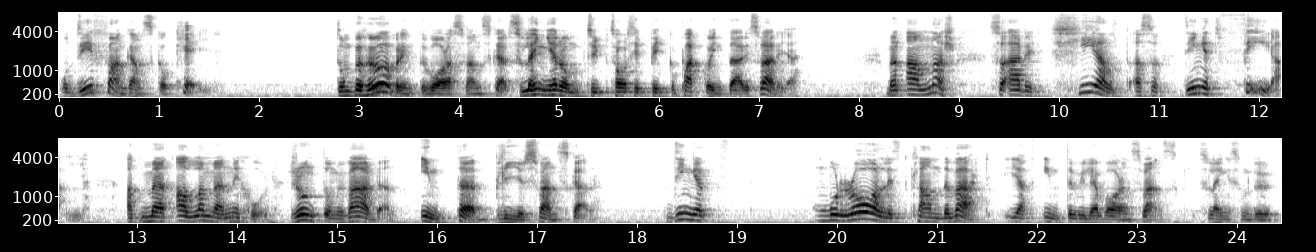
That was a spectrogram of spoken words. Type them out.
Och det är fan ganska okej. De behöver inte vara svenskar så länge de typ tar sitt pick och pack och inte är i Sverige. Men annars så är det helt, alltså det är inget fel att alla människor runt om i världen inte blir svenskar. Det är inget moraliskt klandervärt i att inte vilja vara en svensk så länge som du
